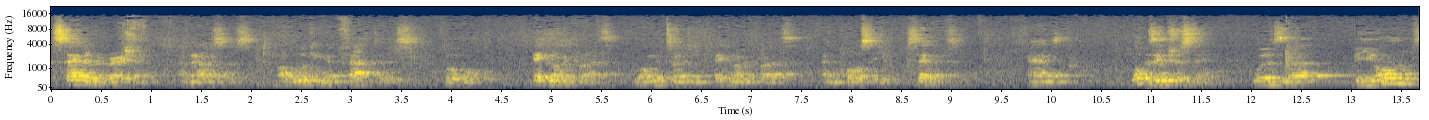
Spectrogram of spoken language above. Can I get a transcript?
a standard regression analysis of looking at factors for economic growth, longer-term economic growth, and policy settings. And what was interesting was that beyond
